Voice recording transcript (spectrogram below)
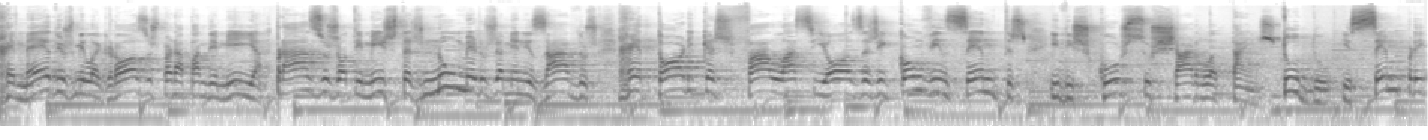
remédios milagrosos para a pandemia, prazos otimistas, números amenizados, retóricas falaciosas e convincentes e discursos charlatães. Tudo e sempre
